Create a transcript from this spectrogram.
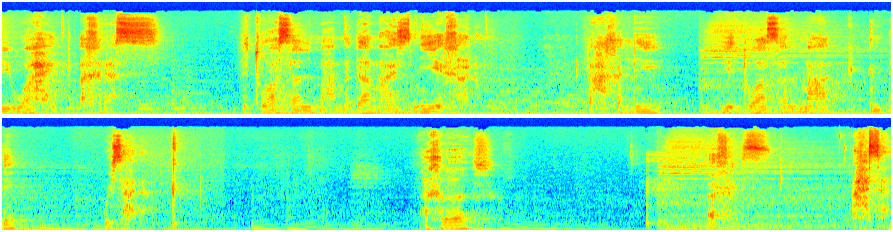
في واحد أخرس بتواصل مع مدام عزمية خانم. رح أخليه يتواصل معك أنت ويساعدك. أخرس؟ أخرس. أحسن.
